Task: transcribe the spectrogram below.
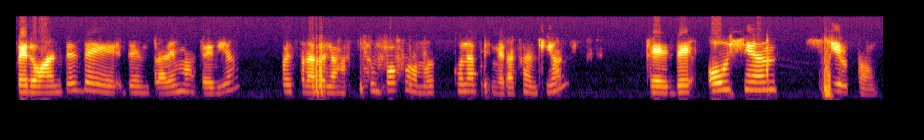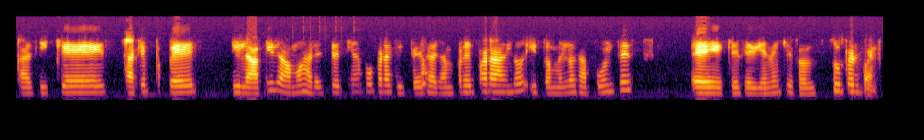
pero antes de, entrar en materia, pues para relajarnos un poco, vamos con la primera canción, que es de Ocean Hilton. Así que saque papel y lápiz, vamos a dar este tiempo para que ustedes vayan preparando y tomen los apuntes eh, que se vienen, que son súper buenos.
